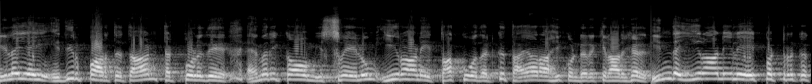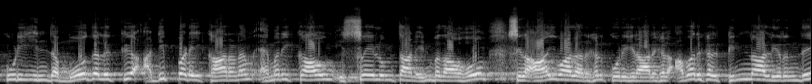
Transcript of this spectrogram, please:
நிலையை எதிர்பார்த்து தான் தற்பொழுது அமெரிக்காவும் இஸ்ரேலும் ஈரானை தாக்குவதற்கு தயாராகி கொண்டிருக்கிறார்கள். இந்த ஈரானிலே ஏற்பட்டிருக்கக்கூடிய இந்த மோதலுக்கு அடிப்படை காரணம் அமெரிக்காவும் இஸ்ரேலும் தான் என்பதாகவும் சில ஆய்வாளர்கள் கூறுகிறார்கள். அவர்கள் பின்னால் இருந்து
